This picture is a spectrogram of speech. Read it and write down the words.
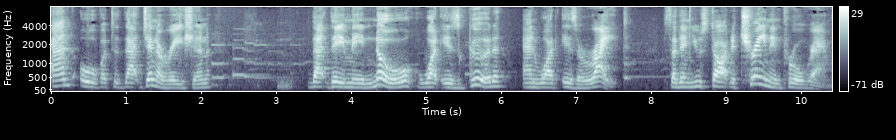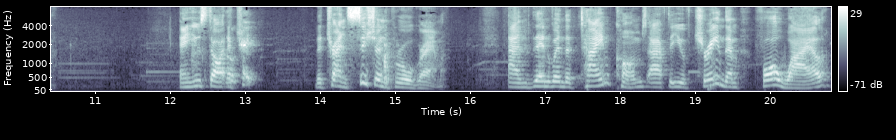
hand over to that generation that they may know what is good and what is right. So then you start the training program. And you start the, transition program. And then when the time comes after you've trained them for a while,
